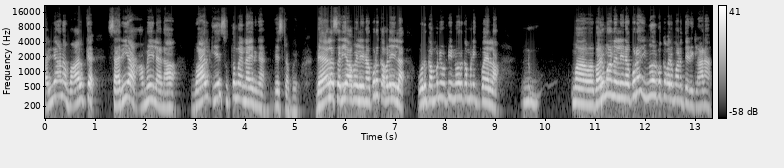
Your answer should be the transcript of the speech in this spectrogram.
கல்யாண வாழ்க்கை சரியாக அமையலைன்னா வாழ்க்கையே சுத்தமாக என்ன ஆயிருங்க? வேஸ்ட்டாக போயிடும் வேலை சரியாக அமையலைன்னா கூட கவலை இல்லை. ஒரு கம்பெனி விட்டு இன்னொரு கம்பெனிக்கு போயிடலாம் வருமானம் இல்லைன்னா கூட இன்னொரு பக்கம் வருமானம் தேடிக்கலாம். ஆனால்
